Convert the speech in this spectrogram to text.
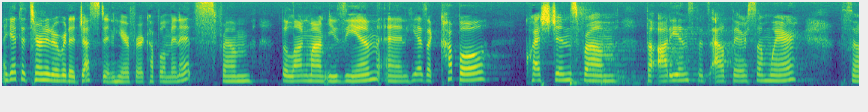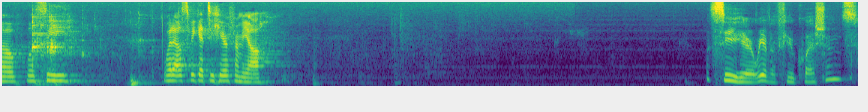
I get to turn it over to Justin here for a couple minutes from the Longmont Museum, and he has a couple questions from the audience that's out there somewhere. So we'll see what else we get to hear from y'all. Let's see here. We have a few questions.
